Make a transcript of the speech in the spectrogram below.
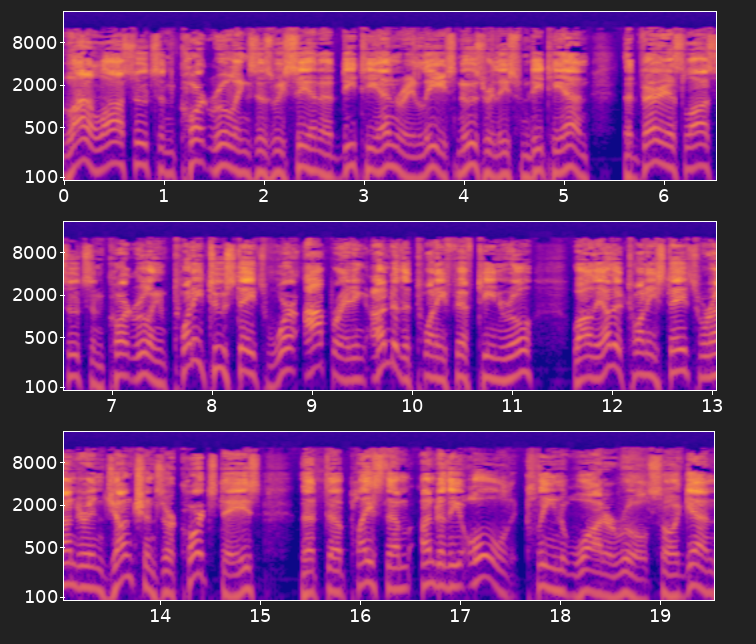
A lot of lawsuits and court rulings, as we see in a DTN release, news release from DTN, that various lawsuits and court ruling, 22 states were operating under the 2015 rule, while the other 20 states were under injunctions or court stays that uh, placed them under the old clean water rule. So again,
